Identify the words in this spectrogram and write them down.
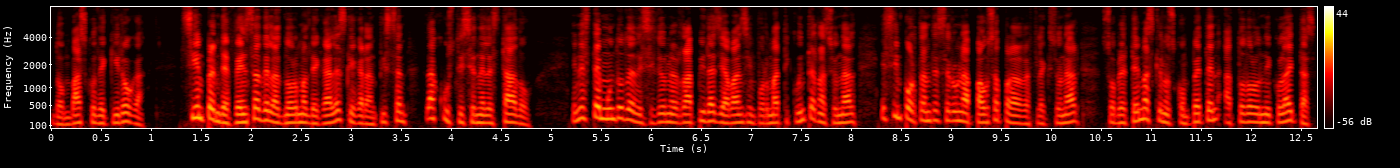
don Vasco de Quiroga, siempre en defensa de las normas legales que garantizan la justicia en el Estado. En este mundo de decisiones rápidas y avance informático internacional, es importante hacer una pausa para reflexionar sobre temas que nos competen a todos los Nicolaitas,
